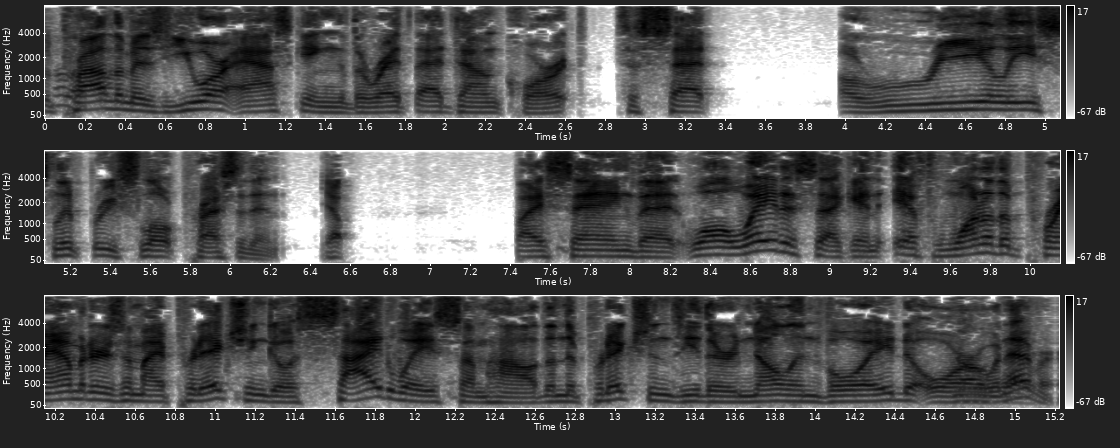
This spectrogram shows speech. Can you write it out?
The problem is you are asking the write that down court to set a really slippery slope precedent. By saying that, well, wait a second, if one of the parameters in my prediction goes sideways somehow, then the prediction's either null and void or whatever.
